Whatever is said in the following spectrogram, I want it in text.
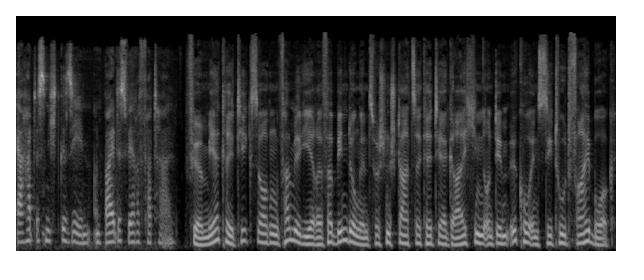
er hat es nicht gesehen. Und beides wäre fatal. Für mehr Kritik sorgen familiäre Verbindungen zwischen Staatssekretär Greichen und dem Öko-Institut Freiburg.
